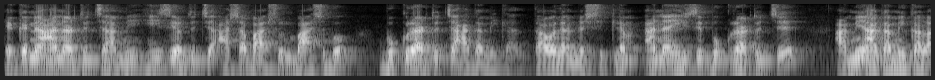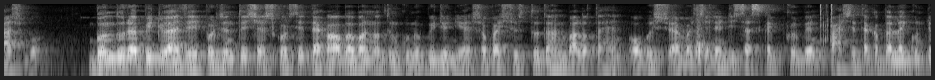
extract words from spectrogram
এখানে আনা অর্থ হচ্ছে আমি, হিজি অর্থ হচ্ছে আশা বা আসুন বা আসব। বুকরা অর্থ হচ্ছে আগামীকাল। তাহলে আমরা শিখলাম আনা হিজিব বুকরা অর্থ হচ্ছে আমি আগামীকাল আসব। বন্ধুরা, ভিডিও আজ এই পর্যন্তই শেষ করছি। দেখাও বাবার নতুন কোনো ভিডিও নিয়ে। সবাই সুস্থ থাকেন, ভালো থাকেন। অবশ্যই আমার চ্যানেলটি সাবস্ক্রাইব করবেন। পাশে থাকা বেলাইকনটি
